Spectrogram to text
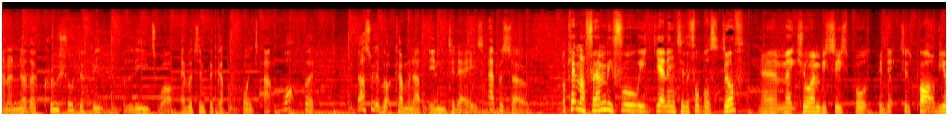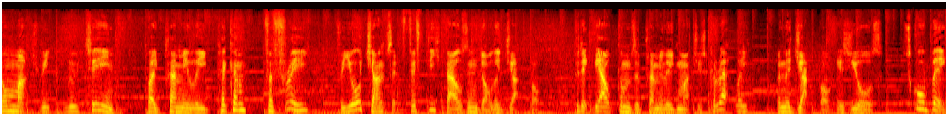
and another crucial defeat for Leeds while Everton pick up a point at Watford. That's what we've got coming up in today's episode. Okay, my friend, before we get into the football stuff, uh, make sure NBC Sports Predict is part of your match week routine. Play Premier League Pick'em for free for your chance at $50,000 jackpot. Predict the outcomes of Premier League matches correctly, and the jackpot is yours. Score big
